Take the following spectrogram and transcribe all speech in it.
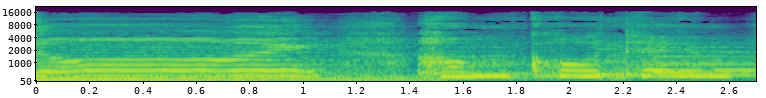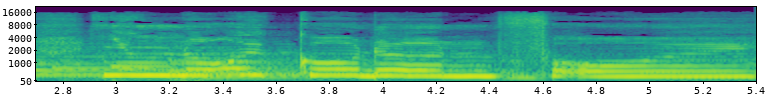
rồi. Hong khô thêm những nỗi cô đơn phôi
